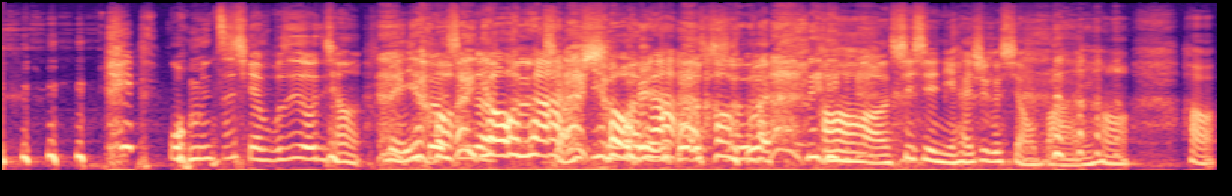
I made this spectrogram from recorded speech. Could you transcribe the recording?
我们之前不是有讲每一个是个有啦有啦弱势位？好好 好，谢谢你，还是个小白哈。好，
